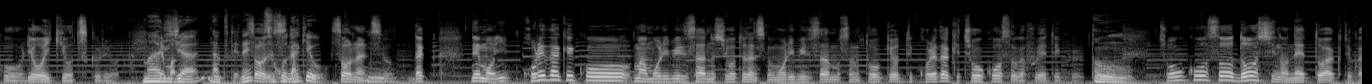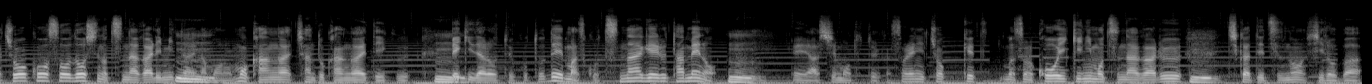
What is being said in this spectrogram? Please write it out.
こう領域を作るような。周りじゃなくてねそそうですね。こだけを。そうなんですよ、うだでもいこれだけこう、まあ、森ビルさんの仕事なんですけど森ビルさんもその東京ってこれだけ超高層が増えてくると、うん。超高層同士のネットワークというか超高層同士のつながりみたいなものも考え、ちゃんと考えていくうん。べきだろうということで、まあ、こうつなげるための、うんえー足元というかそれに直結、まあ、その広域にもつながるうん。地下鉄の広場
